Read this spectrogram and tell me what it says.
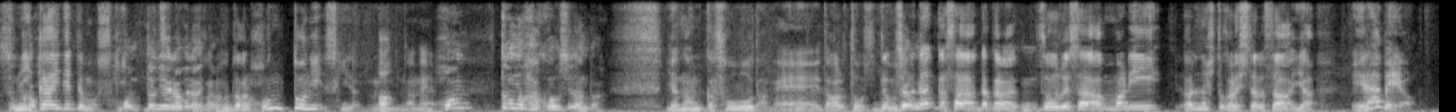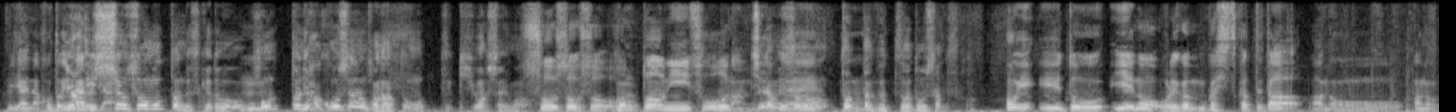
2回出ても好き。本当に選べないんだ。だからだから本当に好きだあみんなね。本当の箱推しなんだ。いや、なんかそうだね。だから当時、でもそれなんかさ、だから、それさ、あんまり、あれな人からしたらさ、いや、選べよ。みたいなことになる一じゃん。瞬そう思ったんですけど、本当に箱推しなのかなと思って聞きました、今。そうそうそう、本当にそうなんだよ、ね。ちなみにその、撮ったグッズはどうしたんですか、あいえっと、家の、俺が昔使ってた、あのーあの、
